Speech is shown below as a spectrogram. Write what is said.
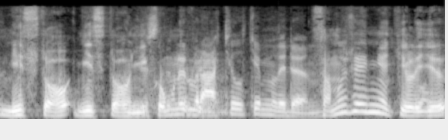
Nic z toho, nic toho Vy nikomu nedlužím. vrátil těm lidem? Samozřejmě, ti lidi...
